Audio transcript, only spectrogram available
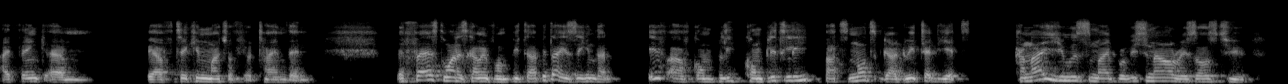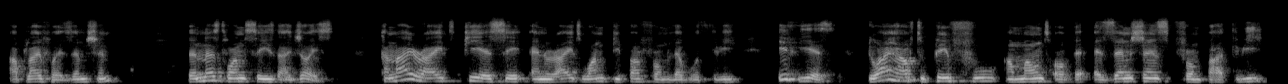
I think um, we have taken much of your time then. The first one is coming from Peter. Peter is saying that if I've complete, completely but not graduated yet, can I use my provisional results to apply for exemption? The next one says that Joyce, can I write PSA and write one paper from level three if yes, do I have to pay full amount of the exemptions from part three?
